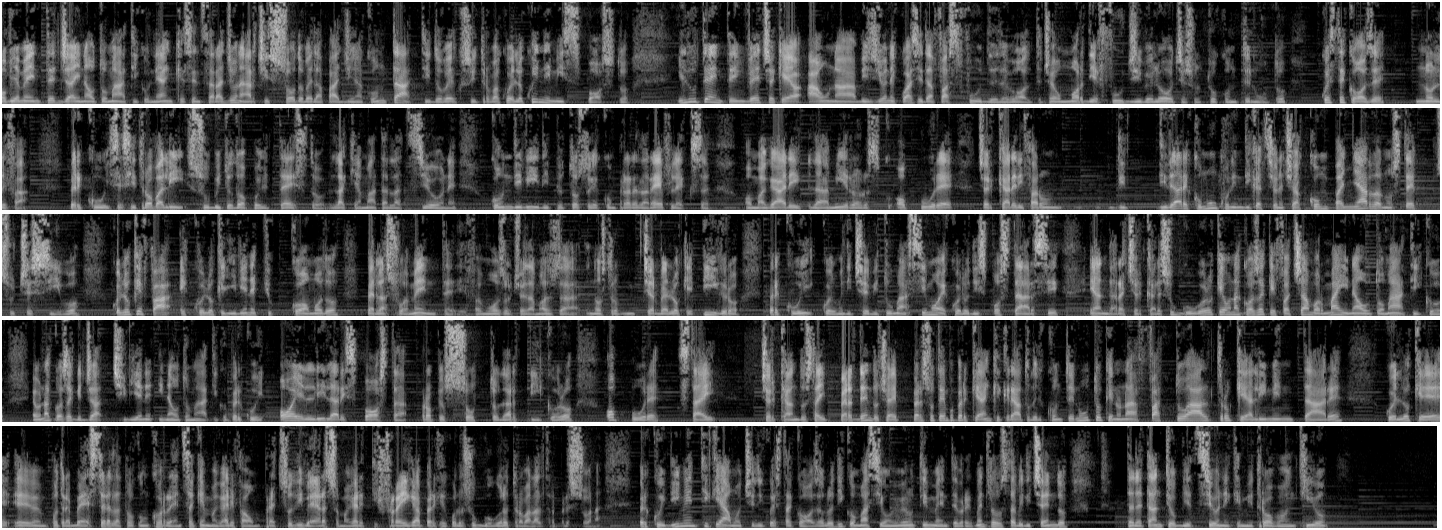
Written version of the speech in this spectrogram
ovviamente già in automatico, neanche senza ragionarci, so dove è la pagina contatti, dove si trova quello, quindi mi sposto. L'utente invece che ha una visione quasi da fast food delle volte, cioè un mordi e fuggi veloce sul tuo contenuto, queste cose non le fa. Per cui se si trova lì subito dopo il testo, la chiamata all'azione, condividi piuttosto che comprare la reflex o magari la mirrors, oppure cercare di fare un, di di dare comunque un'indicazione, cioè accompagnarlo a uno step successivo, quello che fa è quello che gli viene più comodo per la sua mente, il famoso, cioè il nostro cervello che è pigro, per cui, come dicevi tu Massimo, è quello di spostarsi e andare a cercare su Google, che è una cosa che facciamo ormai in automatico, è una cosa che già ci viene in automatico, per cui o è lì la risposta proprio sotto l'articolo, oppure stai cercando, stai perdendo, cioè hai perso tempo perché hai anche creato del contenuto che non ha fatto altro che alimentare quello che eh, potrebbe essere la tua concorrenza che magari fa un prezzo diverso, magari ti frega perché quello su Google trova l'altra persona. Per cui dimentichiamoci di questa cosa. Lo dico Massimo, mi è venuto in mente perché mentre lo stavi dicendo, delle tante obiezioni che mi trovo anch'io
